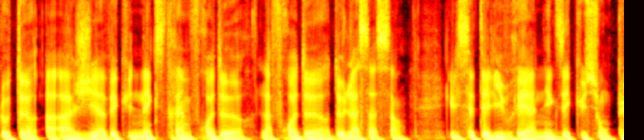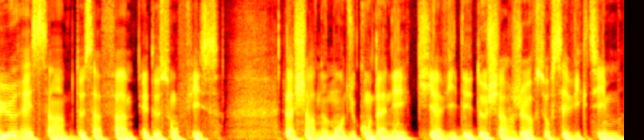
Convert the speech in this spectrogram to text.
l'auteur a agi avec une extrême froideur, la froideur de l'assassin. Il s'était livré à une exécution pure et simple de sa femme et de son fils. L'acharnement du condamné, qui a vidé deux chargeurs sur ses victimes,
